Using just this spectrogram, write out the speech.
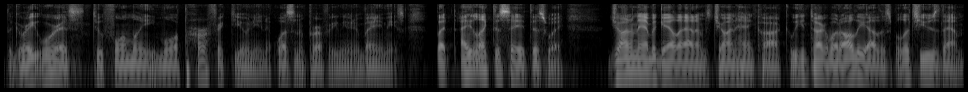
The great words to form a more perfect union. It wasn't a perfect union by any means. But I like to say it this way John and Abigail Adams, John Hancock, we can talk about all the others, but let's use them.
